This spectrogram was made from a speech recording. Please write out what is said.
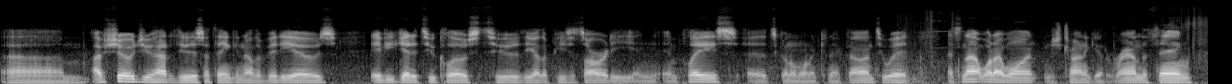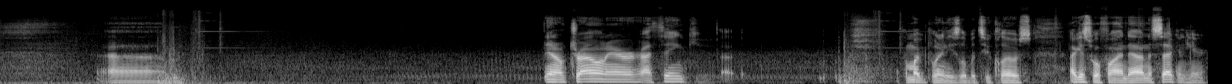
Um, I've showed you how to do this, I think, in other videos. If you get it too close to the other piece that's already in, in place, it's going to want to connect onto it. That's not what I want. I'm just trying to get around the thing. Um, you know, trial and error. I think uh, I might be putting these a little bit too close. I guess we'll find out in a second here.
